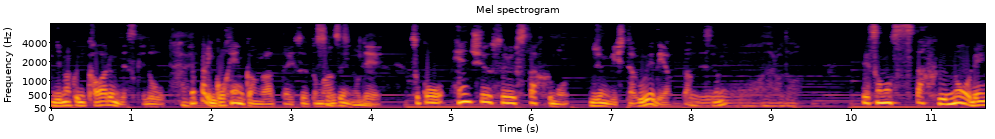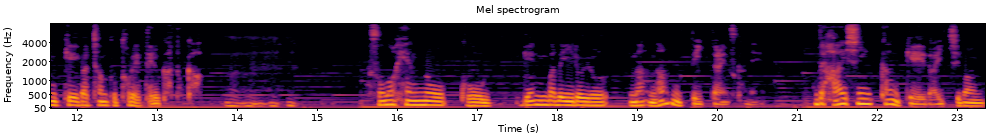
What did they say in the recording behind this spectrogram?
字幕に変わるんですけど、はいやっぱり誤変換があったりするとまずいので、そそうこを編集するスタッフも準備した上でやったんですよね。なるほど。で、そのスタッフの連携がちゃんと取れてるかとか、うんうんうんうん。その辺の、こう、現場でいろいろ、な、なんて言ったらいいんですかね。で、配信関係が一番、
